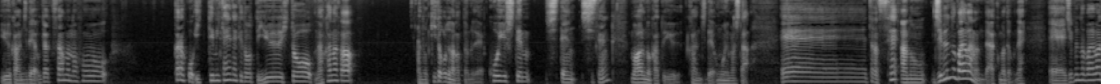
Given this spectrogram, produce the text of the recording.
いう感じで、お客様の方からこう行ってみたいんだけどっていう人を、なかなか、あの、聞いたことなかったので、こういう視点、視点、視線もあるのかという感じで思いました。えー、ただせ、あの、自分の場合はなんで、あくまでもね、えー、自分の場合は、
